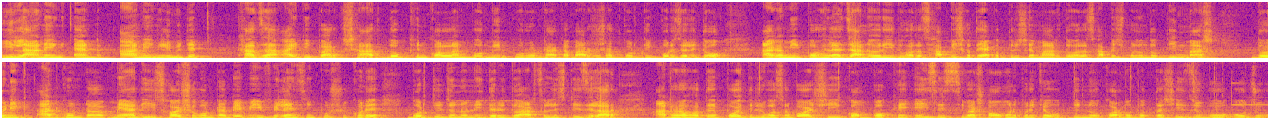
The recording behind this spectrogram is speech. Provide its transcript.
e learning and earning limited Khaja IT park সাত, দক্ষিণ কল্যাণপুর, মিরপুর ও ঢাকা বারোশো সাত কর্তৃক পরিচালিত আগামী পহেলা জানুয়ারি দু হাজার ছাব্বিশ হতে একত্রিশে মার্চ দু হাজার ছাব্বিশ পর্যন্ত তিন মাস দৈনিক আট ঘণ্টা মেয়াদি ছয়শো ঘণ্টা বেবি ফ্রিল্যান্সিং প্রশিক্ষণে ভর্তির জন্য নির্ধারিত আটচল্লিশটি জেলার আঠারো হতে পঁয়ত্রিশ বছর বয়সী কমপক্ষে এইচএসসি বা সমমান পরীক্ষায় উত্তীর্ণ কর্মপ্রত্যাশী যুব ও যুব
